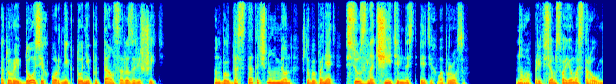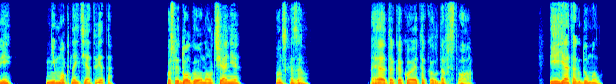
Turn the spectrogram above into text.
которые до сих пор никто не пытался разрешить. Он был достаточно умен, чтобы понять всю значительность этих вопросов но при всем своем остроумии не мог найти ответа. После долгого молчания он сказал, «Это какое-то колдовство». «И я так думал»,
